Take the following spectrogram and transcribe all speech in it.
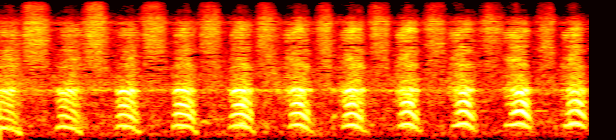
Ah. Tight. Tight.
